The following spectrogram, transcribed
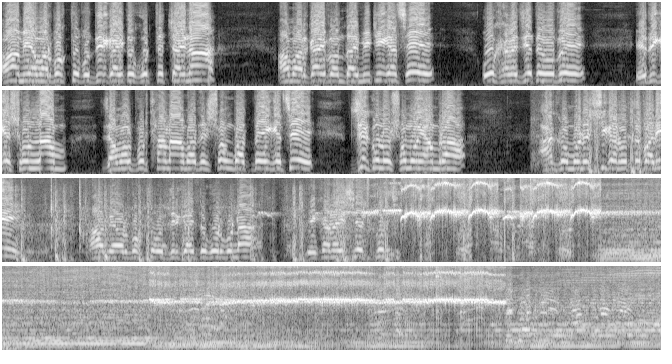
আমি আমার বক্তব্য দীর্ঘায়িত করতে চাই না। আমার গাইবান্ধায় মিটিং আছে ওখানে যেতে হবে। এদিকে শুনলাম জামালপুর থানা আমাদের সংবাদ পেয়ে গেছে, যে কোনো সময় আমরা আক্রমণের শিকার হতে পারি আমি আর বক্তব্য দীর্ঘায়িত করব না এখানেই শেষ করছি Thank you.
